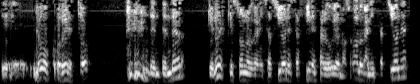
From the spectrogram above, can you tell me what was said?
eh, loco de esto, de entender que no es que son organizaciones afines al gobierno, son organizaciones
